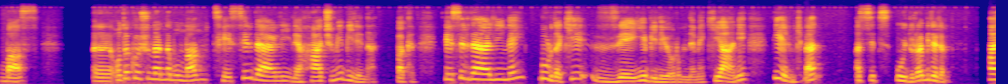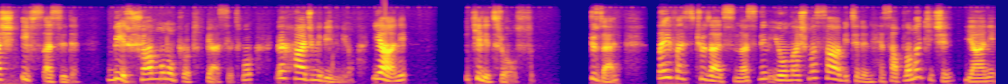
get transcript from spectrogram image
baz, e, oda koşullarında bulunan tesir değerliyle hacmi bilinen. Bakın tesir değerli ne? Buradaki Z'yi biliyorum demek. Yani diyelim ki ben asit uydurabilirim. HX asidi. 1 şu an monopropik bir asit bu ve hacmi biliniyor. Yani 2 litre olsun. Güzel. Zayıf asit çözeltisinde asidin iyonlaşma sabitinin hesaplamak için yani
